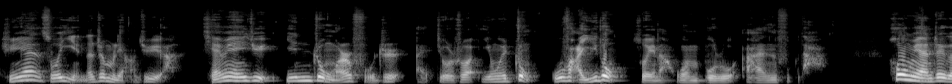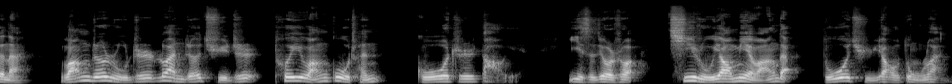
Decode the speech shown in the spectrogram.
荀嫣所引的这么两句啊，前面一句“因众而辅之”，哎，就是说因为众无法移动，所以呢，我们不如安抚他。后面这个呢？亡者辱之，乱者取之，推亡固存，国之道也。意思就是说，欺辱要灭亡的，夺取要动乱的，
